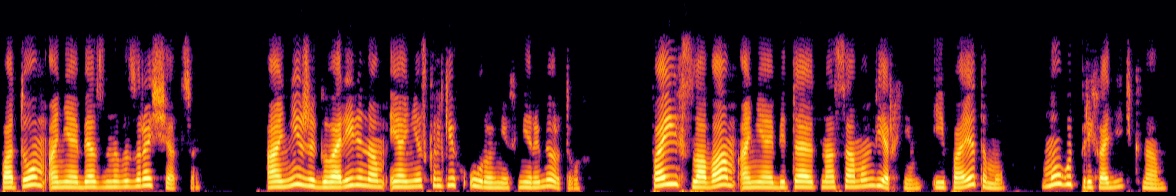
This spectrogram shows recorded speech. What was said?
Потом они обязаны возвращаться. Они же говорили нам и о нескольких уровнях мира мертвых. По их словам, они обитают на самом верхнем, и поэтому могут приходить к нам.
